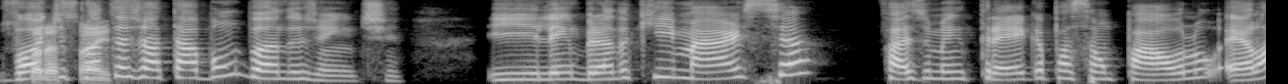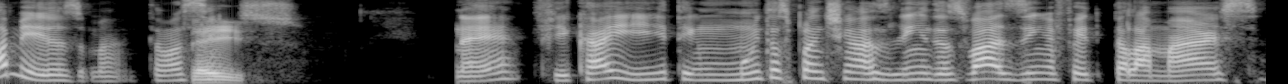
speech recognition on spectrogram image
Vó de corações. planta já tá bombando, gente. E lembrando que Márcia faz uma entrega para São Paulo ela mesma. Então, É assim, isso. Né? Fica aí. Tem muitas plantinhas lindas, vasinho feito pela Márcia.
